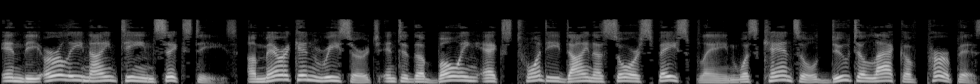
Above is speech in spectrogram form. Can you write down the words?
In the early 1960s, American research into the Boeing X-20 Dyna-Soar spaceplane was cancelled due to lack of purpose.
